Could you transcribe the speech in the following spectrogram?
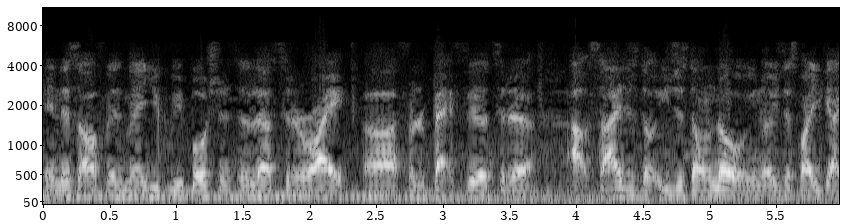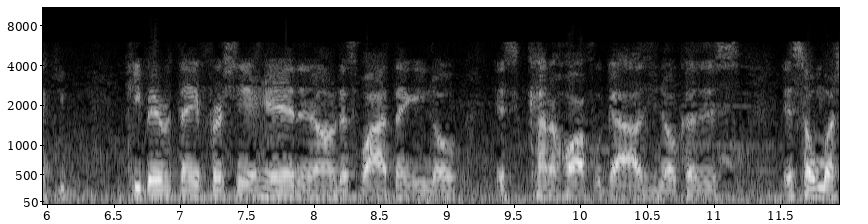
in this offense, man, you can be motioning to the left, to the right, uh, from the backfield to the outside. You just don't you just don't know. You know, just why you got to keep keep everything fresh in your head, and um, that's why I think you know it's kind of hard for guys. You know, because it's it's so much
